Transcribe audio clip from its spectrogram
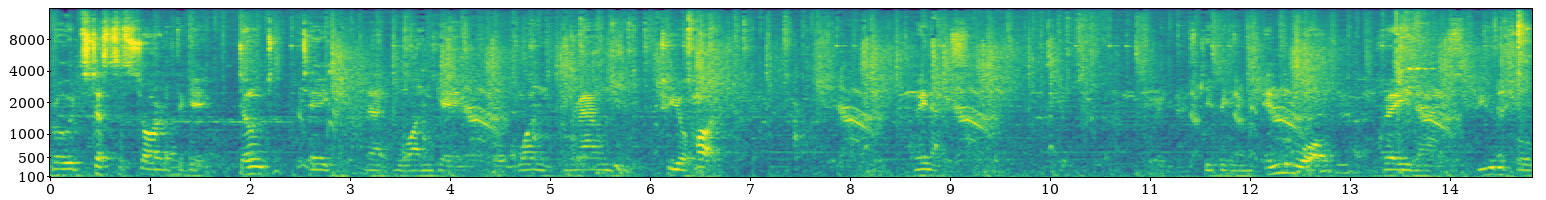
Bro, it's just the start of the game. Don't take that one game or one round to your heart. Very nice. Keeping him in the wall. Very nice. Beautiful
